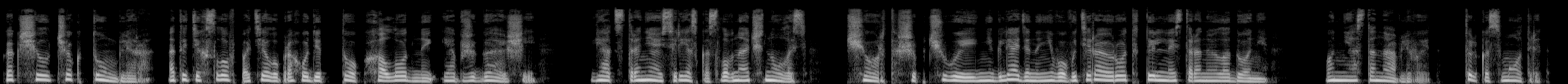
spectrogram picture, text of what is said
Как щелчок тумблера. От этих слов по телу проходит ток, холодный и обжигающий — я отстраняюсь резко, словно очнулась. Чёрт, шепчу и, не глядя на него, вытираю рот тыльной стороной ладони. Он не останавливает, только смотрит.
